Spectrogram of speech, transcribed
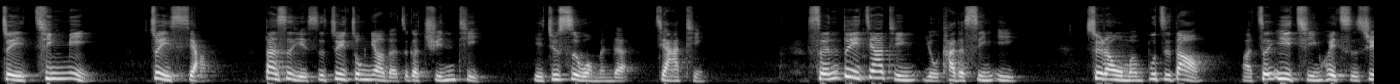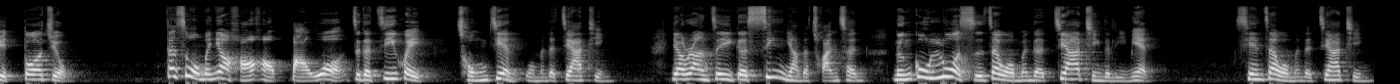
最亲密、最小，但是也是最重要的这个群体，也就是我们的家庭。神对家庭有他的心意，虽然我们不知道啊，这疫情会持续多久，但是我们要好好把握这个机会，重建我们的家庭，要让这一个信仰的传承能够落实在我们的家庭的里面。先在我们的家庭。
